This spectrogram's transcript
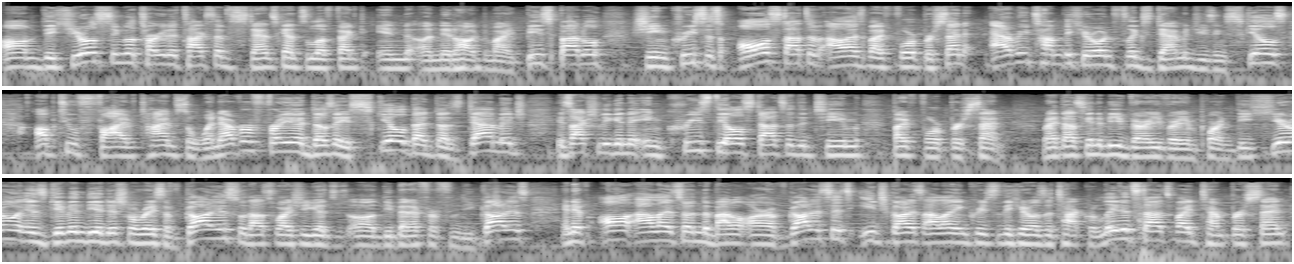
um, the hero's single target attacks have stance cancel effect in a Nidhogg Demonic Beast battle. She increases all stats of allies by 4% every time the hero inflicts damage using skills up to 5 times. So whenever Freya does a skill that does damage, it's actually going to increase the all stats of the team by 4% right? That's going to be very, very important. The hero is given the additional race of goddess, so that's why she gets uh, the benefit from the goddess. And if all allies in the battle are of goddesses, each goddess ally increases the hero's attack related stats by 10%,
